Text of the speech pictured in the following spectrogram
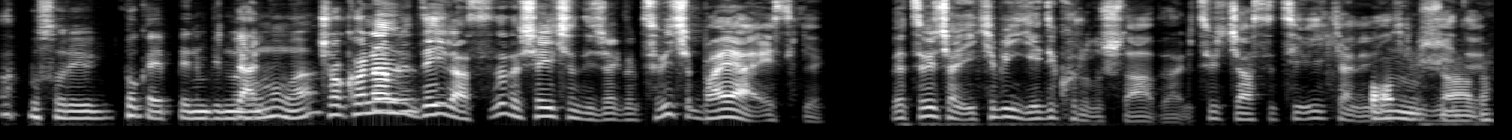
Bak bu soruyu çok ayıp benim bilmem Yani ama. Çok önemli Evet. değil aslında da şey için diyecektim. Twitch bayağı eski. Ve Twitch hani 2007 kuruluştu abi. Hani Twitch Just TV iken hani Olmuş 2007. abi.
